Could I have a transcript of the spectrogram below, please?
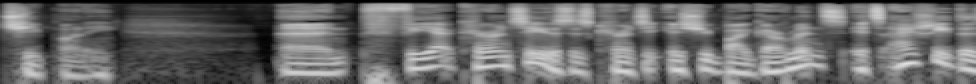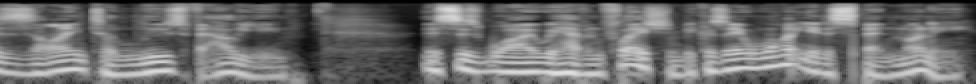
cheap money. And fiat currency, this is currency issued by governments, it's actually designed to lose value. This is why we have inflation, because they want you to spend money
